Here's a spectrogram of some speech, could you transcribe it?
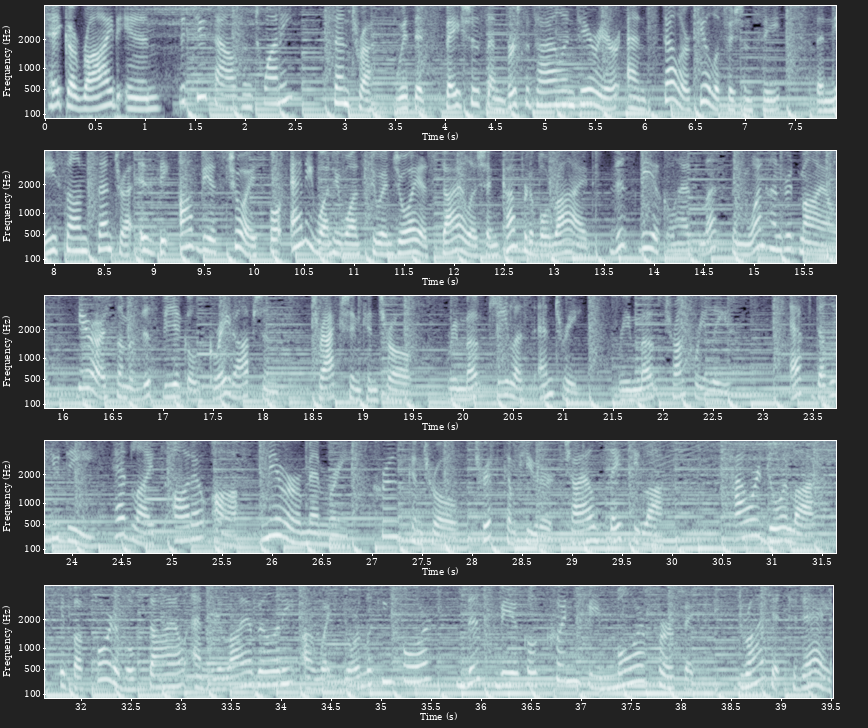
Take a ride in the 2020 Sentra. With its spacious and versatile interior and stellar fuel efficiency, the Nissan Sentra is the obvious choice for anyone who wants to enjoy a stylish and comfortable ride. This vehicle has less than 100 miles. Here are some of this vehicle's great options. Traction control, remote keyless entry, remote trunk release, FWD, headlights auto off, mirror memory, cruise control, trip computer, child safety locks, power door locks. If affordable style and reliability are what you're looking for, this vehicle couldn't be more perfect. Drive it today.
